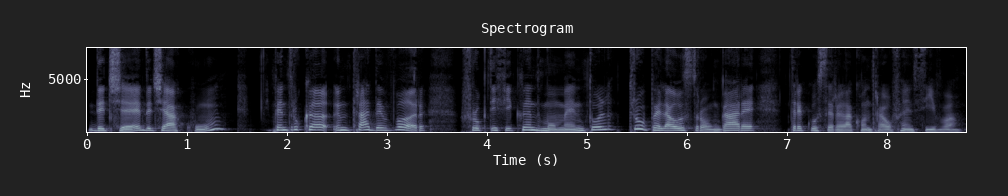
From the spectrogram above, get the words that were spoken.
De ce? De ce acum? Pentru că, într-adevăr, fructificând momentul, trupele austro-ungare trecuseră la contraofensivă.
